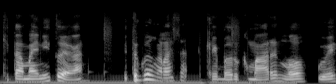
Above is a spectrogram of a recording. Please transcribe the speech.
kita main itu ya kan. Itu gue ngerasa kayak baru kemarin loh gue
